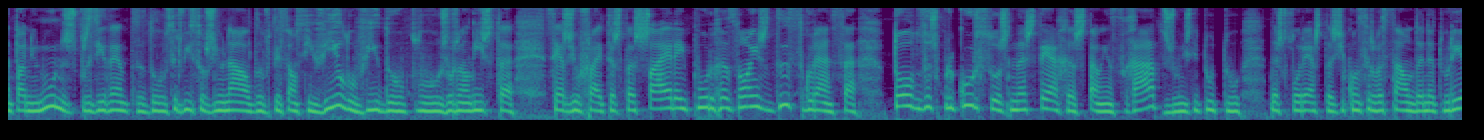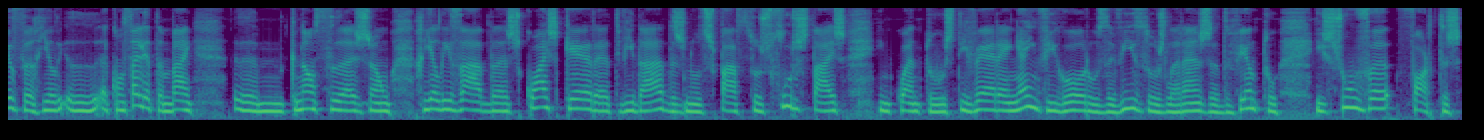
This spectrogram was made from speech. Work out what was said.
António Nunes, presidente do Serviço Regional de Proteção Civil, ouvido pelo jornalista Sérgio Freitas Teixeira, e por razões de segurança. Todos os percursos nas terras estão encerrados. O Instituto das Florestas e Conservação da Natureza eh, aconselha também ehm, que não sejam realizadas quaisquer atividades nos espaços florestais enquanto estiverem em vigor os avisos laranja de vento e chuva fortes.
